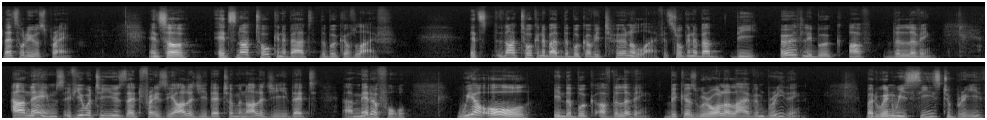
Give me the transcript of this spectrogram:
That's what he was praying. And so it's not talking about the book of life. It's not talking about the book of eternal life. It's talking about the earthly book of the living our names, if you were to use that phraseology, that terminology, that uh, metaphor, we are all in the book of the living because we're all alive and breathing. But when we cease to breathe,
